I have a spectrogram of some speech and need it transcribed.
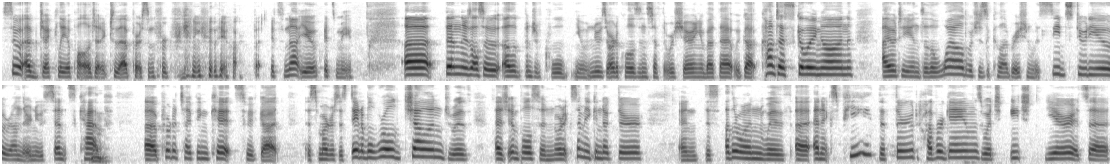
so abjectly apologetic to that person for forgetting who they are, but it's not you, it's me. Uh, then there's also a bunch of cool, you know, news articles and stuff that we're sharing about that. We've got contests going on. IoT into the Wild, which is a collaboration with Seeed Studio around their new SenseCAP mm. uh, prototyping kits. We've got a Smarter Sustainable World Challenge with Edge Impulse and Nordic Semiconductor. And this other one with uh, NXP, the third HoverGames, which each year it's a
